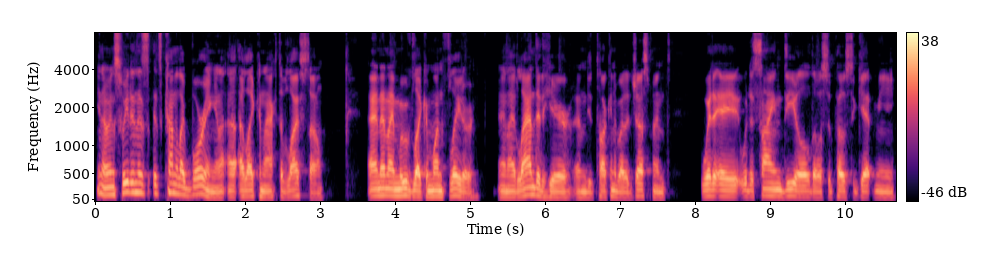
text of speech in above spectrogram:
you know in Sweden it's it's kind of like boring, and I, I like an active lifestyle." And then I moved like a month later, and I landed here, and you're talking about adjustment with a with a signed deal that was supposed to get me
